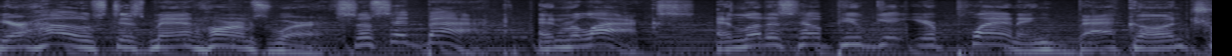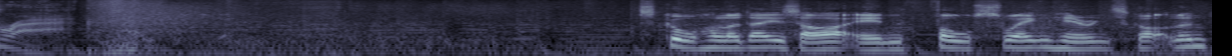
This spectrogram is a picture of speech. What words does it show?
Your host is Matt Harmsworth, so sit back and relax and let us help you get your planning back on track. School holidays are in full swing here in Scotland,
